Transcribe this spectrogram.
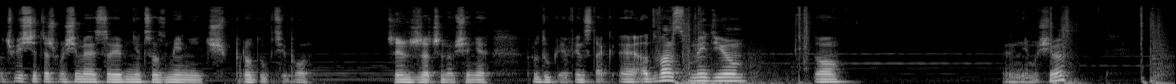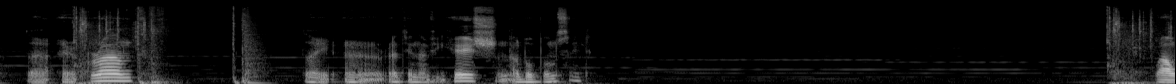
Oczywiście też musimy sobie nieco zmienić produkcję, bo część rzeczy nam się nie produkuje, więc tak, e, Advanced Medium to e, nie musimy. To Air Grant, tutaj e, Radio Navigation albo Bombsight. Wow.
